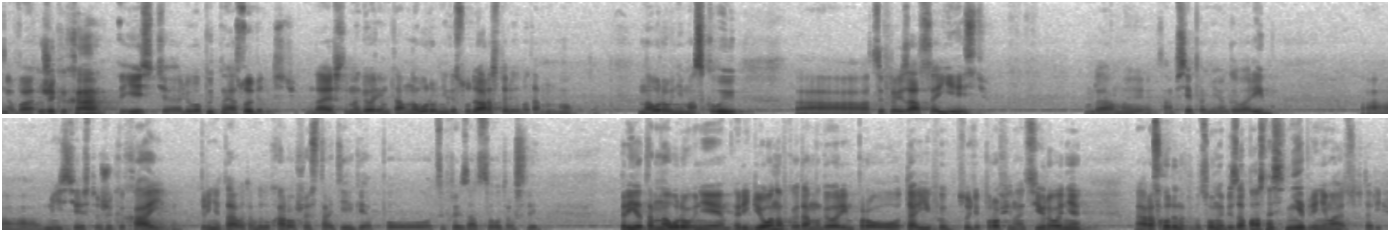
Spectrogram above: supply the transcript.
в ЖКХ есть любопытная особенность. Да, если мы говорим там на уровне государства, либо там, ну, на уровне Москвы, цифровизация есть, да, мы там все про нее говорим. А, в Министерстве ЖКХ принята в этом году хорошая стратегия по цифровизации отрасли. При этом на уровне регионов, когда мы говорим про тарифы, в сути про финансирование, а, расходы на информационную безопасность не принимаются в тарифе.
